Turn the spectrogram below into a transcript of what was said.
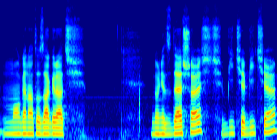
Mogę na to zagrać goniec D6, bicie, bicie.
